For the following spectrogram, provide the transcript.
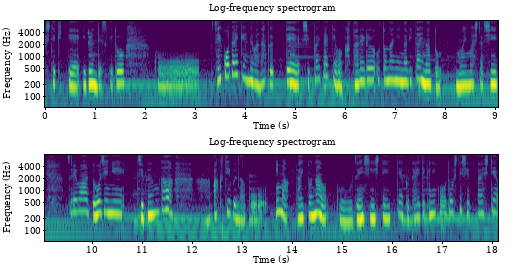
してきているんですけどこう成功体験ではなくって失敗体験を語れる大人になりたいなと思いましたしそれは同時に自分がアクティブなこう今ライトナウこう前進していって具体的に行動して失敗して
